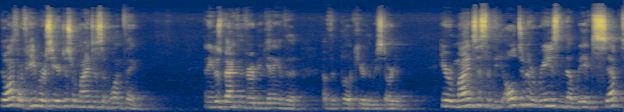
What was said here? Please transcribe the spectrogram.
The author of Hebrews here just reminds us of one thing and he goes back to the very beginning of the, of the book here that we started. He reminds us that the ultimate reason that we accept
